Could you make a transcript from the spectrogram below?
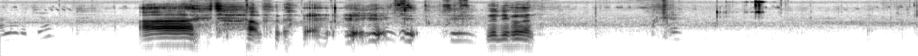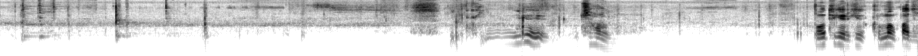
할 줄은 아는 거지요? 아참 누님은 이게 참 어떻게 이렇게 금방 빠져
